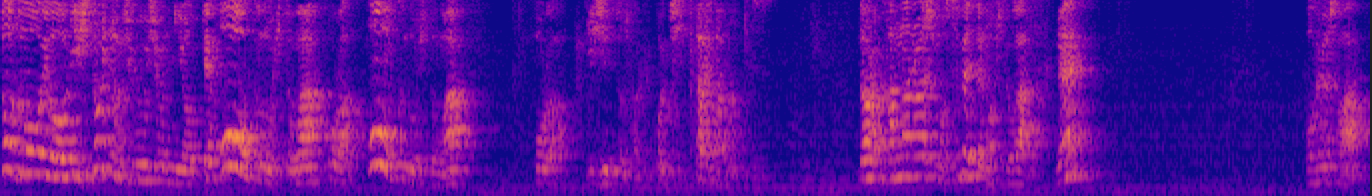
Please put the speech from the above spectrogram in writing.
と同様に一人の従順によって多くの人がほら多くの人がほら擬人とされる。これ実体化なんです。だから必ずしも全ての人がねわかりました？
